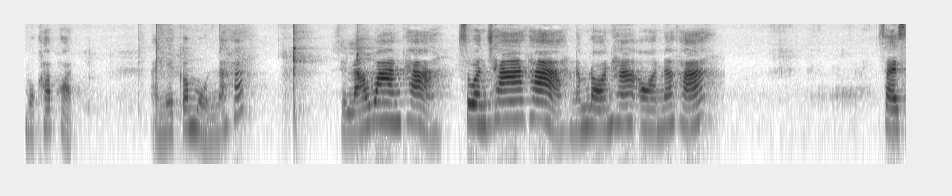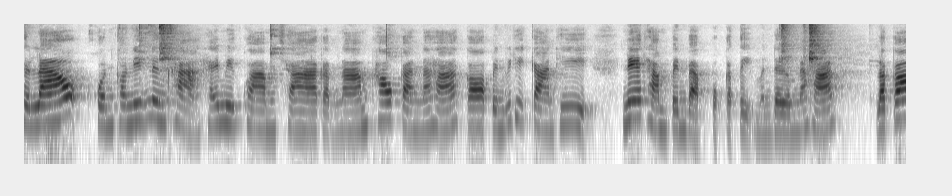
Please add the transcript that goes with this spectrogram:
โมคาพอตอันนี้ก็หมุนนะคะ ร็จแล้ววางค่ะ ส่วนชาค่ะ น้ำร้อน 5 ออนนะคะ ใส่เสร็จแล้วคนเขานิดนึงค่ะ ให้มีความชากับน้ำเข้ากันนะคะ ก็เป็นวิธีการที่เน่ทำเป็นแบบปกติเหมือนเดิมนะคะ แล้วก็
